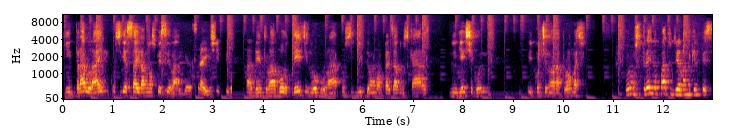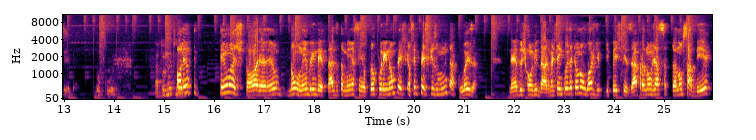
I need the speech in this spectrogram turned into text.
Que entraram lá e não conseguia sair lá no nosso PC lá. Não sair. Tive que voltar dentro lá, voltei de novo lá, consegui dar uma localizada nos caras, ninguém chegou e continuaram a prova, mas foram uns três ou quatro dias lá naquele PC, velho. Loucura. Mas foi muito Olha, bom. Tem uma história, eu não lembro em detalhes, eu também, assim, eu procurei não pesquisar, eu sempre pesquiso muita coisa, né, dos convidados, mas tem coisa que eu não gosto de, de pesquisar para não, já, não saber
